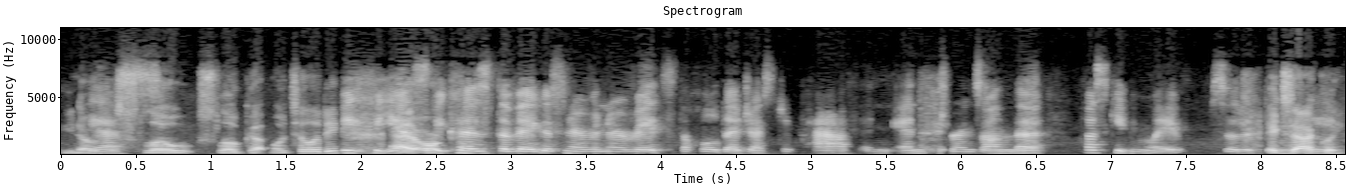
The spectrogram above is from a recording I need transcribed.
You know, yes. slow slow gut motility. Be, yes, uh, or, because the vagus nerve innervates the whole digestive path and, and turns on the housekeeping wave so that exactly.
